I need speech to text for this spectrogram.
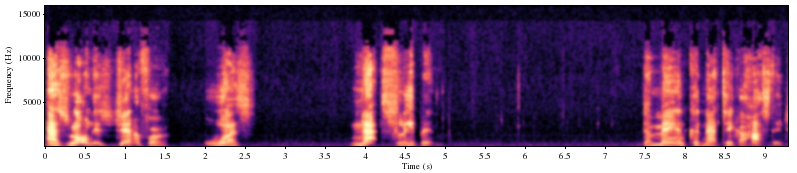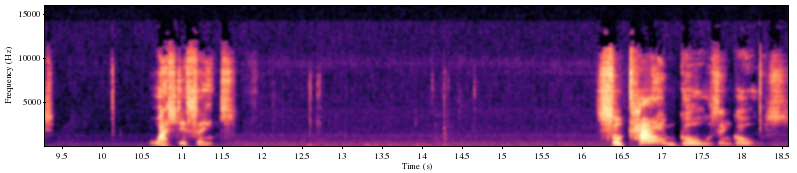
As long as Jennifer was not sleeping, the man could not take her hostage. Watch this, saints. So time goes and goes.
